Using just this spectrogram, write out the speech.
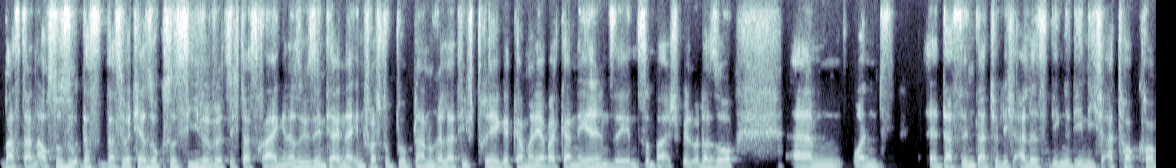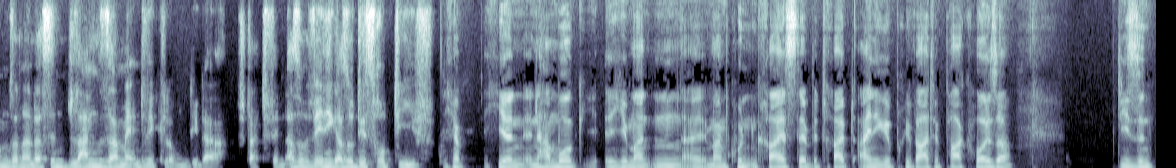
was dann auch so, das, das wird ja sukzessive, wird sich das reingehen. Also wir sind ja in der Infrastrukturplanung relativ träge, kann man ja bei Kanälen sehen zum Beispiel oder so. Ähm, und das sind natürlich alles Dinge, die nicht ad hoc kommen, sondern das sind langsame Entwicklungen, die da stattfinden. Also weniger so disruptiv. Ich habe hier in, in, Hamburg jemanden äh, in meinem Kundenkreis, der betreibt einige private Parkhäuser. Die sind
